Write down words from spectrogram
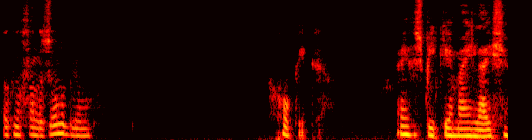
Ook nog van de zonnebloem. Gok ik. Even spieken in mijn lijstje.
